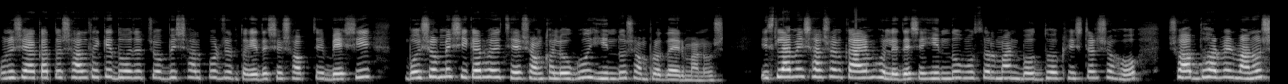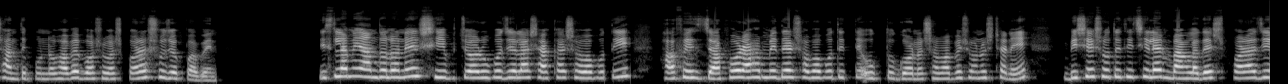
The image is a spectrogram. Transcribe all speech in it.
উনিশশো একাত্তর সাল থেকে দু হাজার চব্বিশ সাল পর্যন্ত এদেশে সবচেয়ে বেশি বৈষম্যের শিকার হয়েছে সংখ্যালঘু হিন্দু সম্প্রদায়ের মানুষ। ইসলামী শাসন কায়েম হলে দেশে হিন্দু, মুসলমান, বৌদ্ধ খ্রিস্টান সহ সব ধর্মের মানুষ শান্তিপূর্ণভাবে বসবাস করার সুযোগ পাবেন। ইসলামী আন্দোলনের শিবচর উপজেলা শাখার সভাপতি হাফেজ জাফর আহমেদের সভাপতিত্বে উক্ত গণসমাবেশ অনুষ্ঠানে বিশেষ অতিথি ছিলেন বাংলাদেশ ফরাজি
